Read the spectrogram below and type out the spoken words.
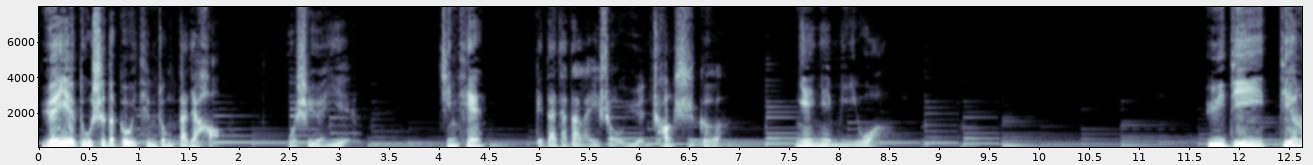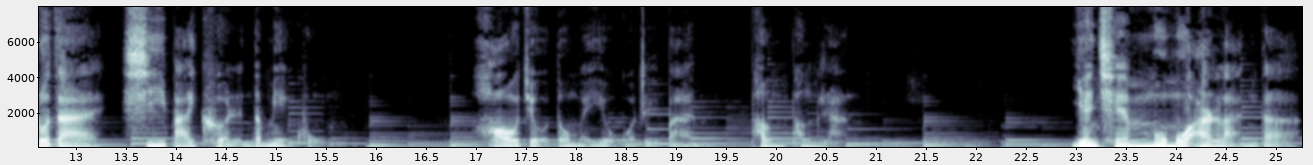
原野读诗的各位听众，大家好，我是原野。今天给大家带来一首原创诗歌《念念迷惘》。雨滴跌落在稀白可人的面孔，好久都没有过这般怦怦然。眼前默默而来的，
